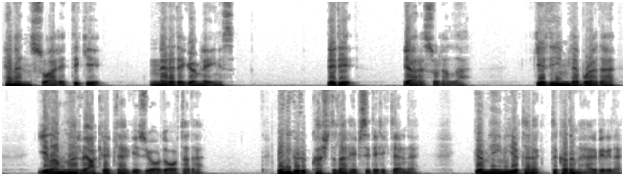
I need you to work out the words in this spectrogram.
hemen sual etti ki nerede gömleğiniz? Dedi ya Resulallah girdiğimde burada yılanlar ve akrepler geziyordu ortada. Beni görüp kaçtılar hepsi deliklerine. Gömleğimi yırtarak tıkadım her birine.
